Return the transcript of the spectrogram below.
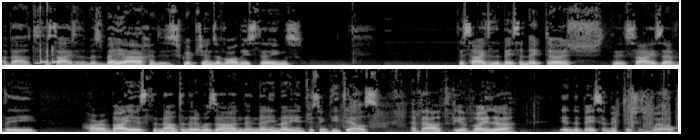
about the size of the Mizbeach and the descriptions of all these things, the size of the Beis Hamikdash, the size of the Har Habayis, the mountain that it was on, and many, many interesting details about the Avodah in the Beis Hamikdash as well.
